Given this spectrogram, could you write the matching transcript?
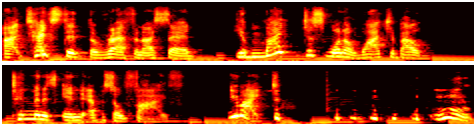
I texted the ref and I said, You might just want to watch about 10 minutes into episode five. You might. Mm.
